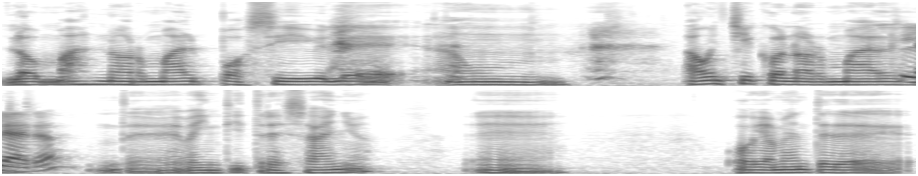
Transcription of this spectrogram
lo más normal posible a un, a un chico normal Claro. de 23 años. Eh, obviamente de-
